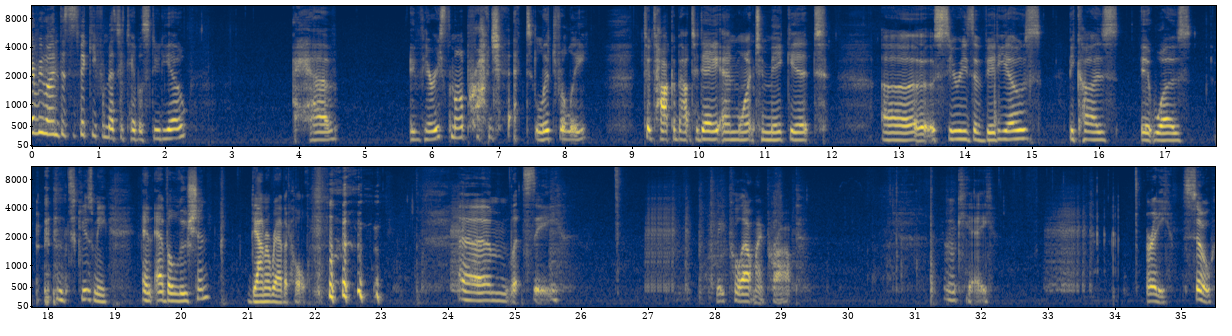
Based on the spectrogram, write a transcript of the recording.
Hey everyone, this is Vicki from Messy Table Studio. I have a very small project, literally, to talk about today and want to make it a series of videos because it was, excuse me, an evolution down a rabbit hole. um, let's see. Let me pull out my prop. Okay. Alrighty, so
